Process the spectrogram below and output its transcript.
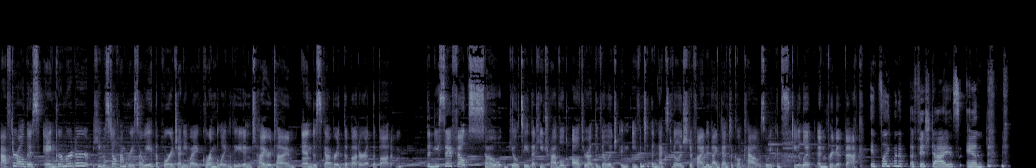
After all this anger murder, he was still hungry, so he ate the porridge anyway, grumbling the entire time, and discovered the butter at the bottom. The Nisse felt so guilty that he traveled all throughout the village and even to the next village to find an identical cow so he could steal it and bring it back. It's like when a, a fish dies and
